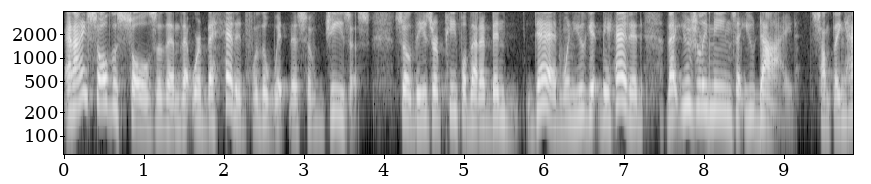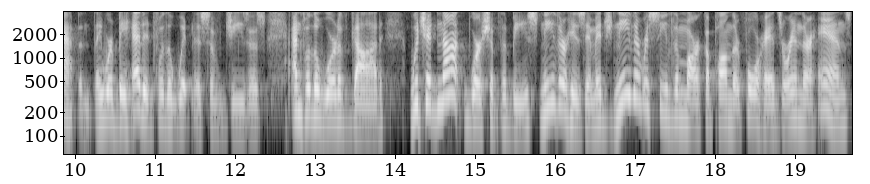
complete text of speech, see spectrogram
And I saw the souls of them that were beheaded for the witness of Jesus. So these are people that have been dead. When you get beheaded, that usually means that you died. Something happened. They were beheaded for the witness of Jesus and for the word of God, which had not worshipped the beast, neither his image, neither received the mark upon their foreheads or in their hands.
